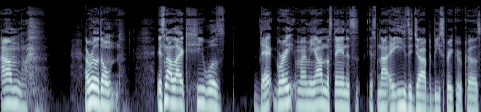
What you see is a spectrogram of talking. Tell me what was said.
I'm I really don't. It's not like he was that great. I mean, I understand it's it's not a easy job to be speaker because,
